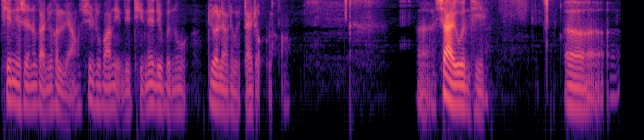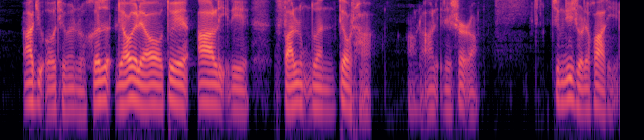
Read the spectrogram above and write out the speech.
贴你身上感觉很凉，迅速把你的体内的温度、热量就给带走了啊。嗯，下一个问题，呃。阿九提问说：“盒子聊一聊对阿里的反垄断调查啊，这阿里这事儿啊，经济学的话题。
